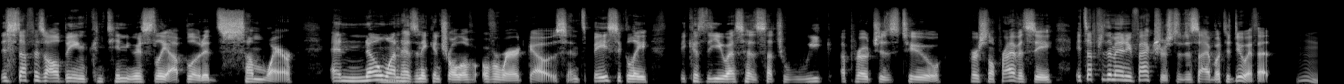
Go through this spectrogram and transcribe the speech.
This stuff is all being continuously uploaded somewhere, and no mm-hmm. one has any control over, over where it goes. And it's basically because the US has such weak approaches to personal privacy, it's up to the manufacturers to decide what to do with it. Hmm.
